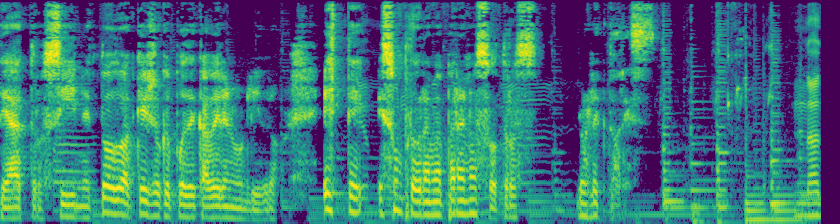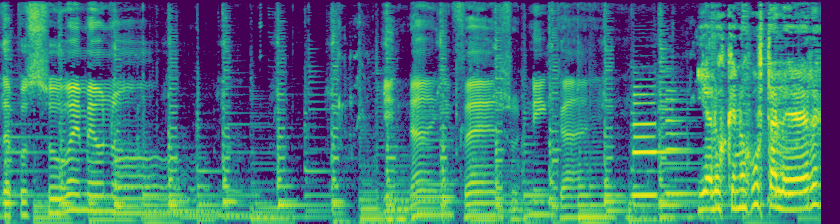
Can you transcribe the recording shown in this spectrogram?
teatro, cine, todo aquello que puede caber en un libro. Este es un programa para nosotros, los lectores. Nada possui meu nome Y a los que nos gusta leer,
